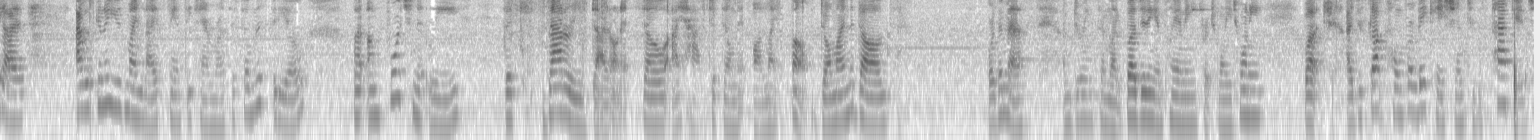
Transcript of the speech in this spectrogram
Hey guys, I was gonna use my nice fancy camera to film this video, but unfortunately the batteries died on it, so I have to film it on my phone. Don't mind the dogs or the mess. I'm doing some like budgeting and planning for 2020, but I just got home from vacation to this package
